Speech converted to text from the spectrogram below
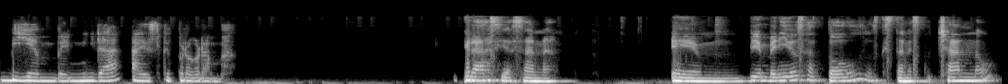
bienvenida a este programa. Gracias, Ana. Eh, bienvenidos a todos los que están escuchando.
